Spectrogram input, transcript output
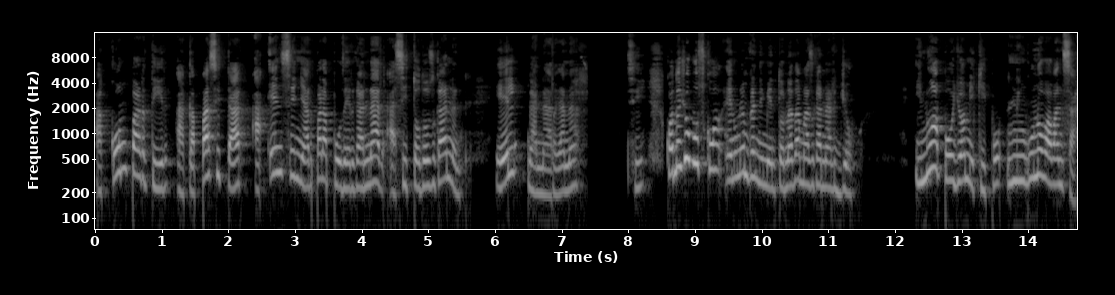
a compartir, a capacitar, a enseñar para poder ganar. Así todos ganan. El ganar, ganar. ¿Sí? Cuando yo busco en un emprendimiento nada más ganar yo y no apoyo a mi equipo, ninguno va a avanzar.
